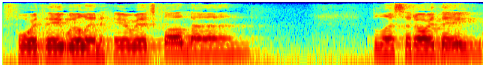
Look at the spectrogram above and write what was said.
for they will inherit the land. Blessed are they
